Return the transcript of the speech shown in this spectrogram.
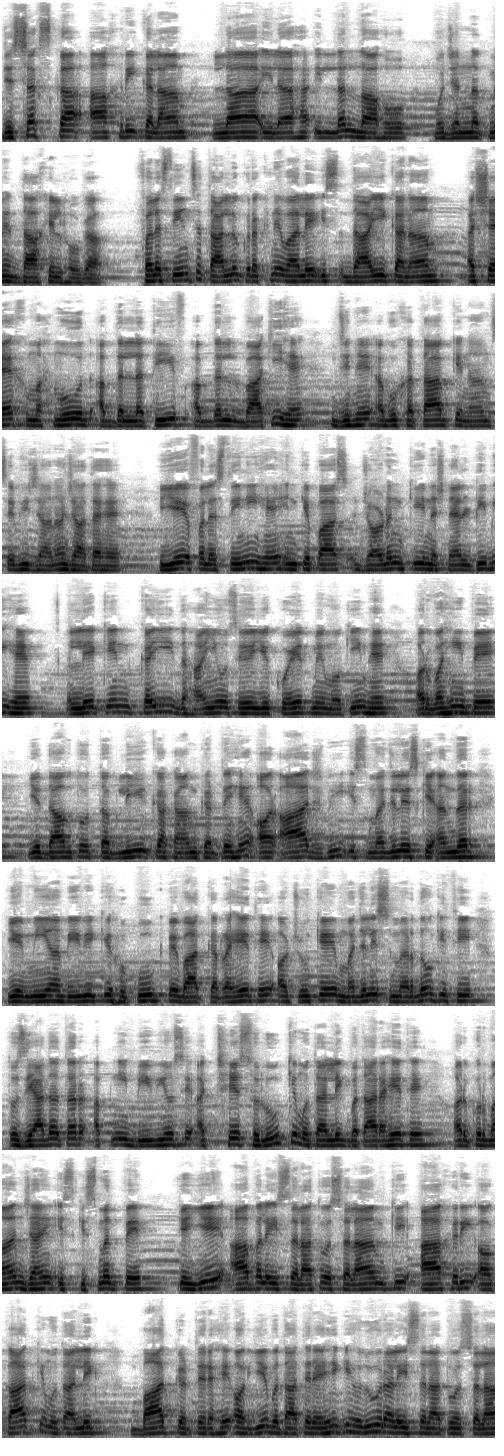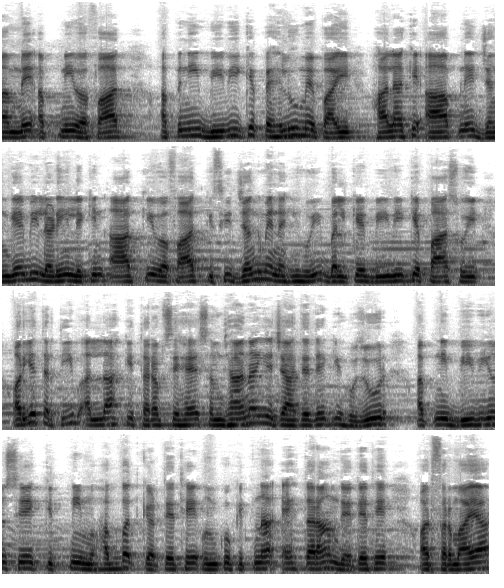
جس شخص کا آخری کلام لا الہ الا اللہ ہو، وہ جنت میں داخل ہوگا۔ فلسطین سے تعلق رکھنے والے اس دائی کا نام الشیخ محمود عبد اللطیف عبد الباقی ہے، جنہیں ابو خطاب کے نام سے بھی جانا جاتا ہے۔ یہ فلسطینی ہیں، ان کے پاس جارڈن کی نیشنلٹی بھی ہے۔ لیکن کئی دہائیوں سے یہ کویت میں مقیم ہیں اور وہیں پہ یہ دعوت و تبلیغ کا کام کرتے ہیں اور آج بھی اس مجلس کے اندر یہ میاں بیوی کے حقوق پہ بات کر رہے تھے اور چونکہ مجلس مردوں کی تھی تو زیادہ تر اپنی بیویوں سے اچھے سلوک کے متعلق بتا رہے تھے اور قربان جائیں اس قسمت پہ کہ یہ آپ علیہ السلاۃ والسلام کی آخری اوقات کے متعلق بات کرتے رہے اور یہ بتاتے رہے کہ حضور علیہ السلاۃ والسلام نے اپنی وفات اپنی بیوی کے پہلو میں پائی۔ حالانکہ آپ نے جنگیں بھی لڑیں، لیکن آپ کی وفات کسی جنگ میں نہیں ہوئی، بلکہ بیوی کے پاس ہوئی۔ اور یہ ترتیب اللہ کی طرف سے ہے۔ سمجھانا یہ چاہتے تھے کہ حضور اپنی بیویوں سے کتنی محبت کرتے تھے، ان کو کتنا احترام دیتے تھے اور فرمایا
